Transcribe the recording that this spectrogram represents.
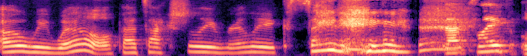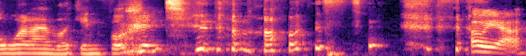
Oh, we will. That's actually really exciting. That's like what I'm looking forward to the most. oh, yeah.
